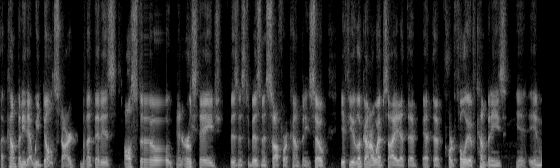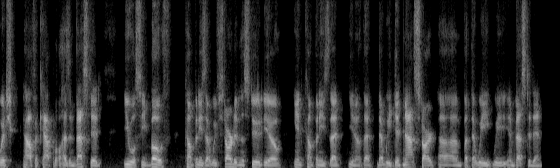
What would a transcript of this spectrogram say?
a company that we don't start, but that is also an early stage business to business software company. So if you look on our website at the at the portfolio of companies in, in which Alpha Capital has invested, you will see both companies that we've started in the studio in companies that you know that that we did not start um, but that we we invested in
